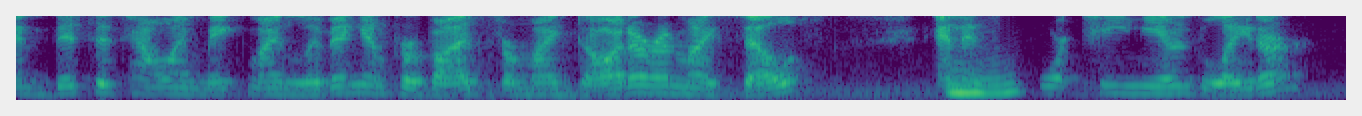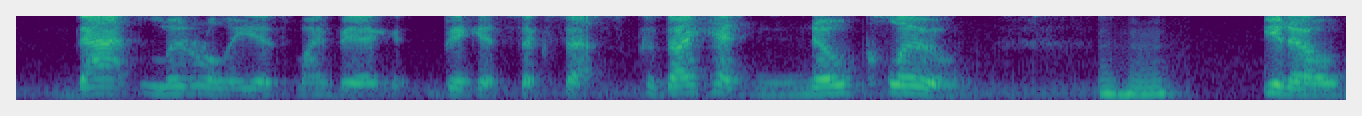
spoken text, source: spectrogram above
and this is how I make my living and provide for my daughter and myself and mm-hmm. it's 14 years later that literally is my big biggest success because I had no clue mm-hmm. you know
